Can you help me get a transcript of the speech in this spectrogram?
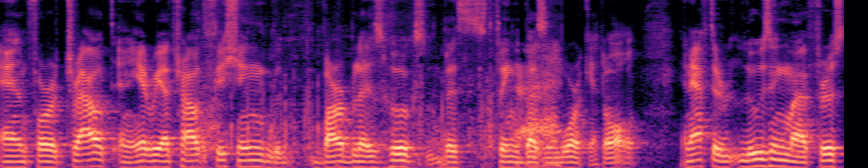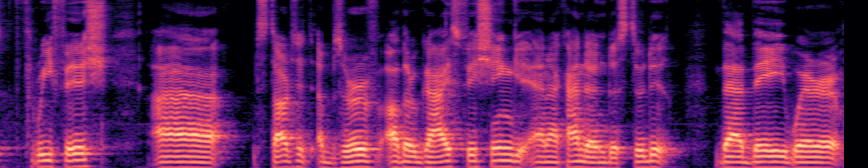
and for trout and area trout fishing with barbless hooks, this thing doesn't work at all. And after losing my first three fish, I started observe other guys fishing, and I kind of understood it that they were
